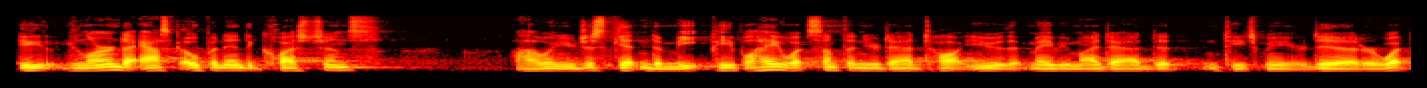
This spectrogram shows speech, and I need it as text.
You, you learn to ask open ended questions uh, when you're just getting to meet people. Hey, what's something your dad taught you that maybe my dad didn't teach me or did? Or what,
